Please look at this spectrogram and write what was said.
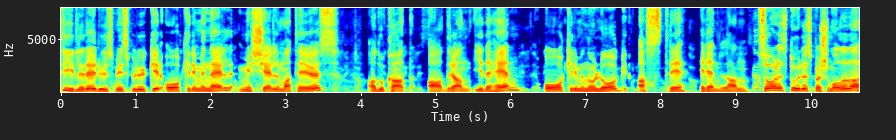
tidligere rusmisbruker og kriminell Michel Mateus, advokat Adrian Idehen og kriminolog Astrid Renneland. Så var det store spørsmålet, da.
